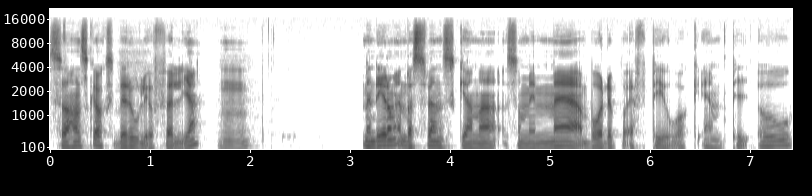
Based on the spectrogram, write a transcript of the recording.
så han ska också bli rolig att följa. Mm. Men det är de enda svenskarna som är med både på FPO och MPO.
